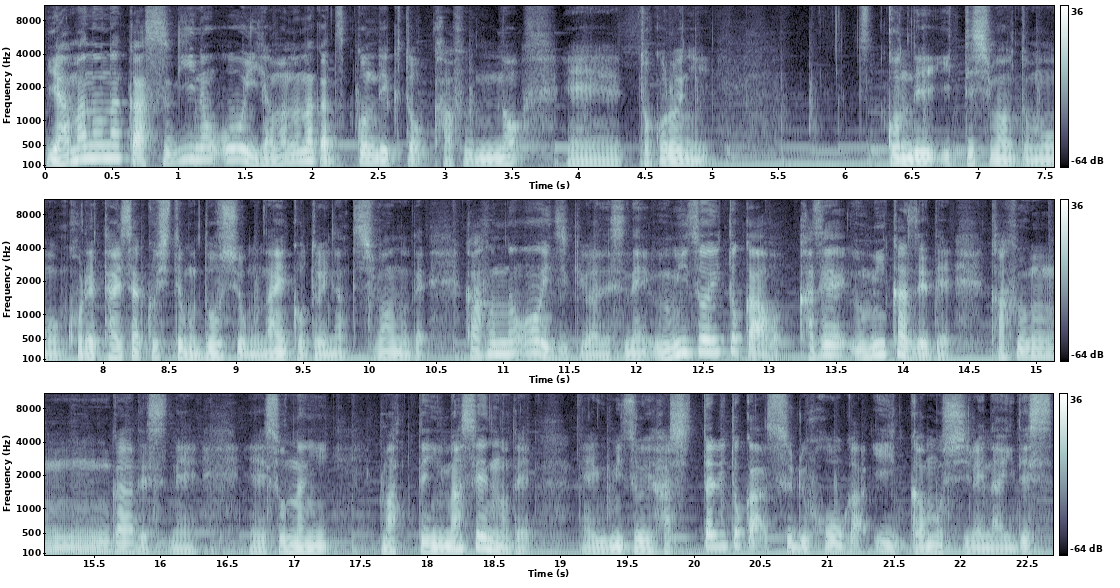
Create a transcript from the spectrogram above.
山の中杉の多い山の中突っ込んでいくと花粉の、えー、ところに突っ込んでいってしまうともうこれ対策してもどうしようもないことになってしまうので花粉の多い時期はですね海沿いとかを風海風で花粉がですね、えー、そんなに待っていませんので、え海沿い走ったりとかする方がいいかもしれないです。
